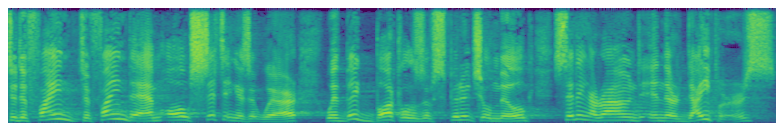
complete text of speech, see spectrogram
to, define, to find them all sitting, as it were, with big bottles of spiritual milk, sitting around in their diapers.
